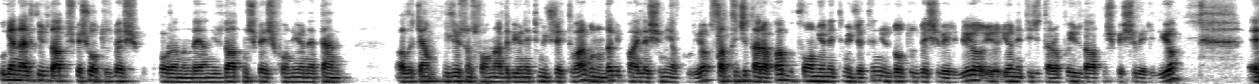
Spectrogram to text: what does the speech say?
Bu genellikle %65'e 35 oranında yani %65 fonu yöneten alırken biliyorsunuz fonlarda bir yönetim ücreti var. Bunun da bir paylaşımı yapılıyor. Satıcı tarafa bu fon yönetim ücretinin %35'i veriliyor. Yönetici tarafa %65'i veriliyor. Ee,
